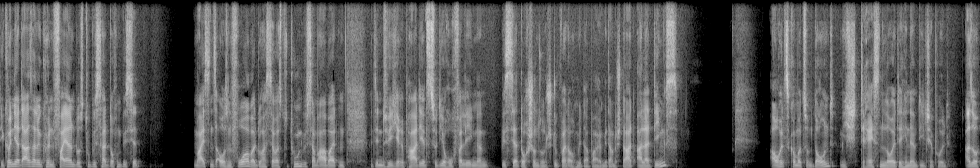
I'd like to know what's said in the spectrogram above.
die können ja da sein und können feiern, bloß du bist halt doch ein bisschen meistens außen vor, weil du hast ja was zu tun, bist ja am Arbeiten, mit denen natürlich ihre Party jetzt zu dir hochverlegen, dann bist ja doch schon so ein Stück weit auch mit dabei, mit am Start. Allerdings, auch jetzt kommen wir zum Don't, mich stressen Leute hinterm DJ-Pult. Also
